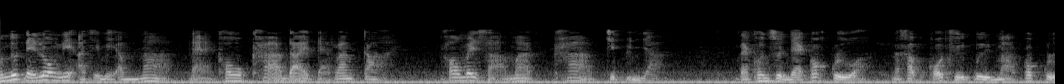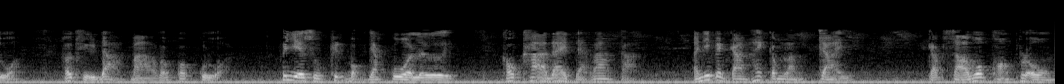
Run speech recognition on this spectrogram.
มนุษย์ในโลกนี้อาจจะมีอำนาจ แต่เขาฆ่าได้แต่ร่างกาย เขาไม่สามารถฆ่าจิตวิญญาณ แต่คนส่วนใหญ่ก็กลัวนะครับเขาถือปืนมาก็กลัว เขาถือดาบมาเราก็กลัว พระเยซูคริสต์บอกอย่ากกลัวเลย เขาฆ่าได้แต่ร่างกาย อันนี้เป็นการให้กำลังใจกับสาวกของพระองค์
